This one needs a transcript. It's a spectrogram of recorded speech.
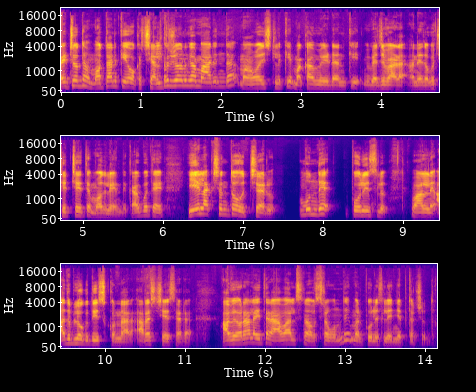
రైట్ చూద్దాం. మొత్తానికి ఒక షెల్టర్ జోన్గా మారిందా మావోయిస్టులకి మకాం వేయడానికి బెజవాడ అనేది ఒక చర్చ అయితే మొదలైంది. కాకపోతే ఏ లక్ష్యంతో వచ్చారు? ముందే పోలీసులు వాళ్ళని అదుపులోకి తీసుకున్నారు అరెస్ట్ చేశారా. ఆ వివరాలు అయితే రావాల్సిన అవసరం ఉంది. మరి పోలీసులు ఏం చెప్తారు చూద్దాం.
